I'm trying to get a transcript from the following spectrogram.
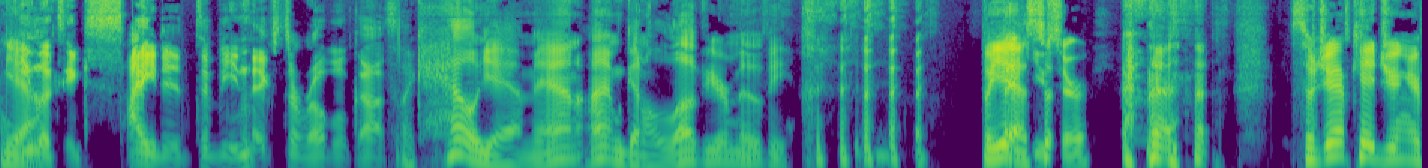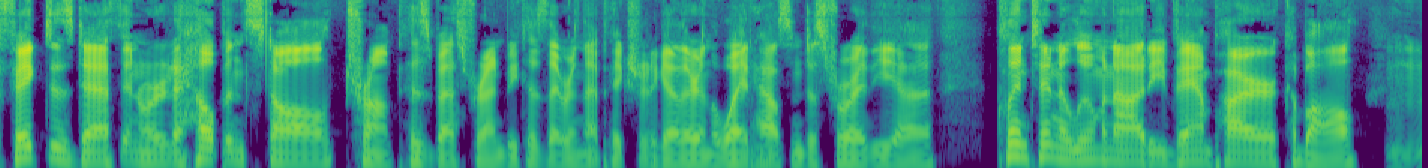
Yeah. he looks excited to be next to RoboCop. It's like hell yeah, man! I'm gonna love your movie. but yeah, Thank you, sir. So JFK Jr. faked his death in order to help install Trump, his best friend, because they were in that picture together in the White House and destroy the uh, Clinton Illuminati vampire cabal. hmm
